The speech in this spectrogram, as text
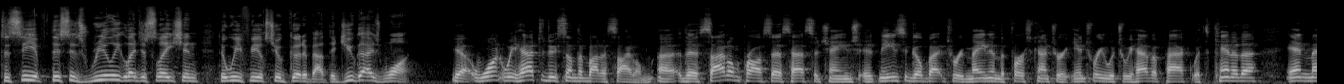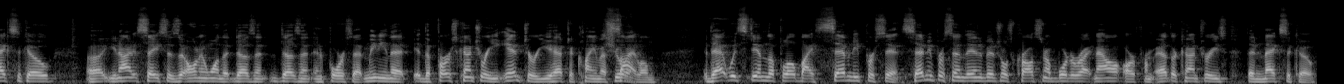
to see if this is really legislation that we feel so good about that you guys want? Yeah, one, we have to do something about asylum. Uh, the asylum process has to change. It needs to go back to remain in the first country entry, which we have a pact with Canada and Mexico. Uh, United States is the only one that doesn't doesn't enforce that, meaning that the first country you enter, you have to claim asylum. Sure. That would stem the flow by 70%. 70% of the individuals crossing our border right now are from other countries than Mexico.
